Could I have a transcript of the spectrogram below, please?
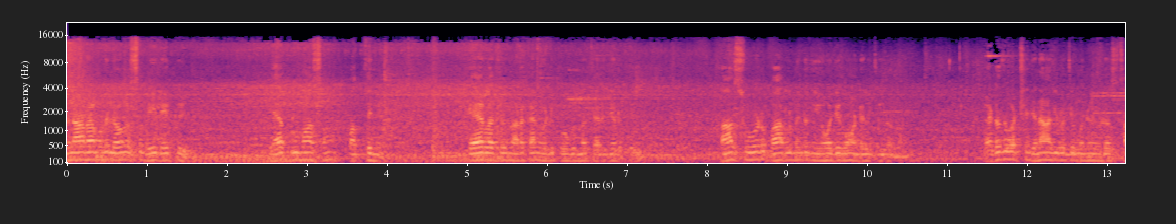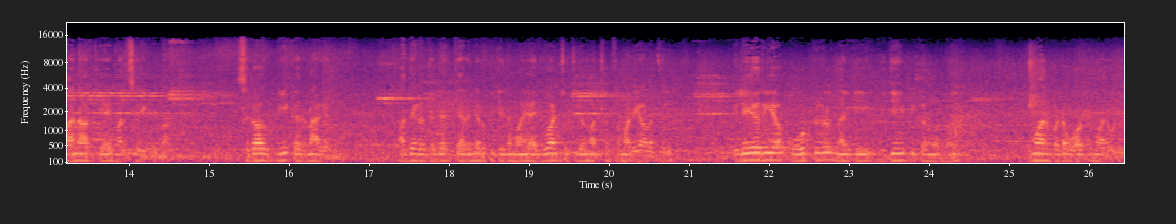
പതിനാറാമത് ലോകസഭയിലേക്ക് ഏപ്രിൽ മാസം പത്തിന് കേരളത്തിൽ നടക്കാൻ വേണ്ടി പോകുന്ന തെരഞ്ഞെടുപ്പിൽ കാസർഗോഡ് പാർലമെന്റ് നിയോജക മണ്ഡലത്തിൽ നിന്നും ഇടതുപക്ഷ ജനാധിപത്യ മുന്നണിയുടെ സ്ഥാനാർത്ഥിയായി മത്സരിക്കുന്ന ശ്രീ പി കരുണാകരൻ അദ്ദേഹത്തിന്റെ തെരഞ്ഞെടുപ്പ് ചിഹ്നമായ അരിവാൾ ചുറ്റിലും നക്ഷത്രം അടയാളത്തിൽ വിലയേറിയ വോട്ടുകൾ നൽകി വിജയിപ്പിക്കണമെന്ന് ബഹുമാനപ്പെട്ട വോട്ടർമാരോട്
